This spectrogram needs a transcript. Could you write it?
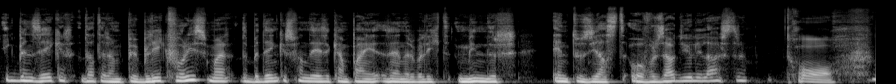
Ik ben zeker dat er een publiek voor is, maar de bedenkers van deze campagne zijn er wellicht minder enthousiast over. Zouden jullie luisteren? Goh.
